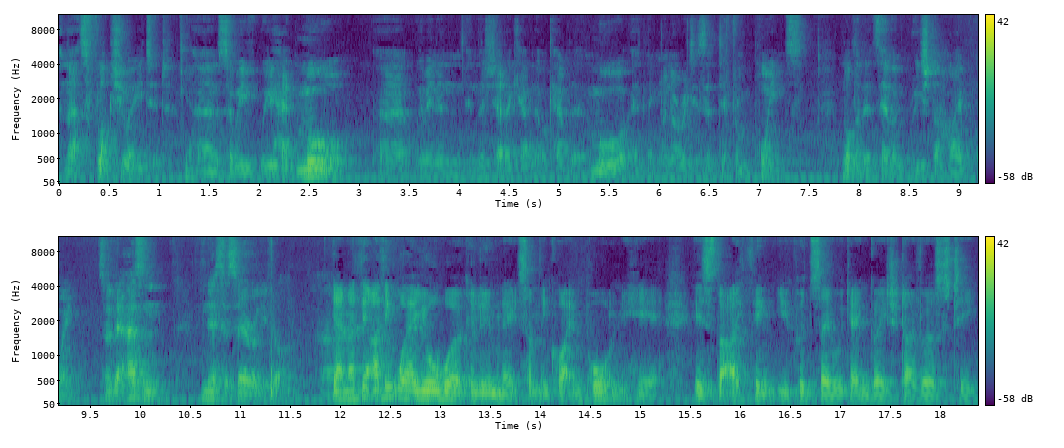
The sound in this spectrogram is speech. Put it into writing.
and that's fluctuated. Yeah. Uh, so we we had more uh, women in, in the shadow cabinet or cabinet, more ethnic minorities at different points. Not that it's ever reached a high point. So there hasn't necessarily gone. Um, yeah, and I think I think where your work illuminates something quite important here is that I think you could say we're getting greater diversity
